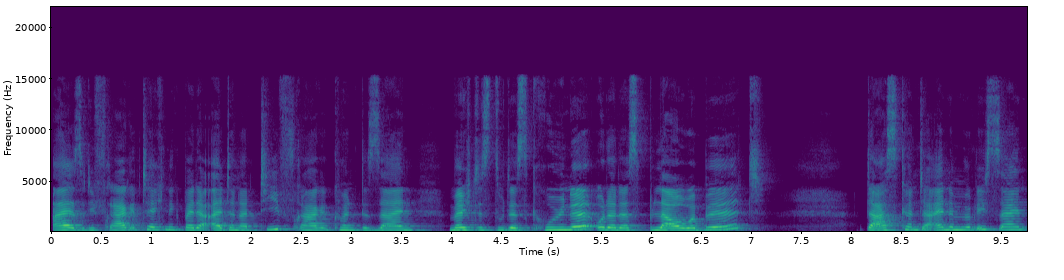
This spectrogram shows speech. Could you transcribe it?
Also die Fragetechnik bei der Alternativfrage könnte sein, möchtest du das grüne oder das blaue Bild? Das könnte eine möglich sein.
